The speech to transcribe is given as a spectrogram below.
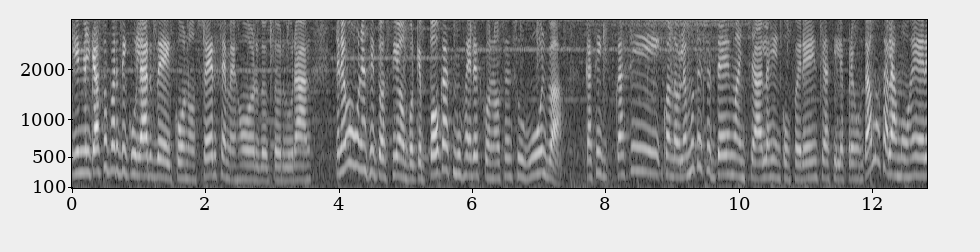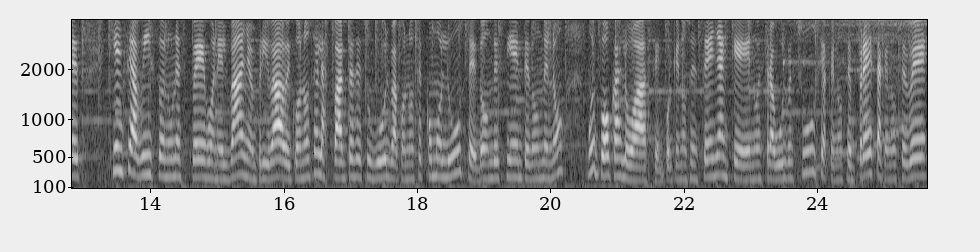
Y en el caso particular de conocerse mejor, doctor Durán, tenemos una situación porque pocas mujeres conocen su vulva. Casi, casi cuando hablamos de ese tema en charlas y en conferencias y les preguntamos a las mujeres ¿Quién se ha visto en un espejo, en el baño, en privado y conoce las partes de su vulva, conoce cómo luce, dónde siente, dónde no? Muy pocas lo hacen porque nos enseñan que nuestra vulva es sucia, que no se presta, que no se ve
